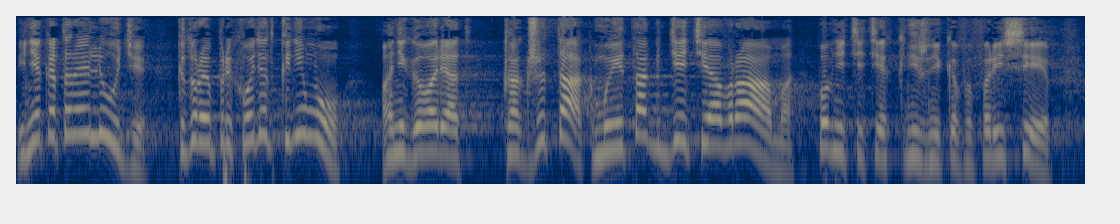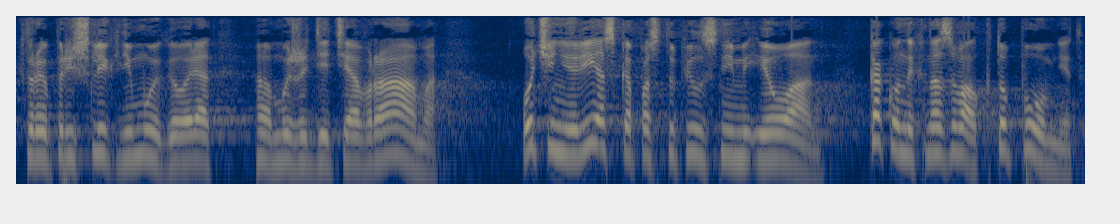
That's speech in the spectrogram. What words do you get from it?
И некоторые люди, которые приходят к нему, они говорят, как же так, мы и так дети Авраама. Помните тех книжников и фарисеев, которые пришли к нему и говорят, «А, мы же дети Авраама. Очень резко поступил с ними Иоанн. Как он их назвал, кто помнит?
